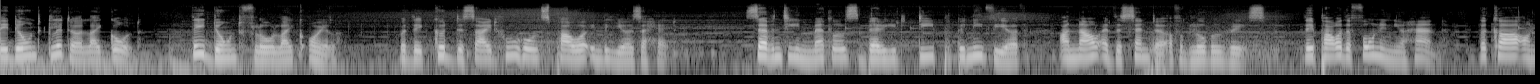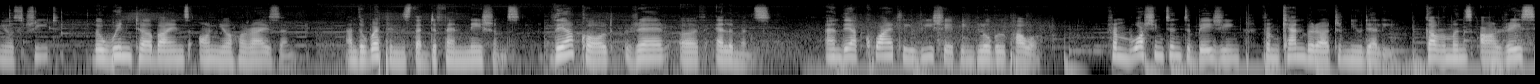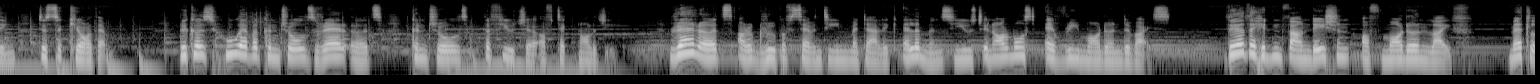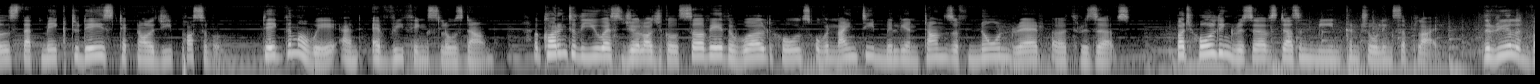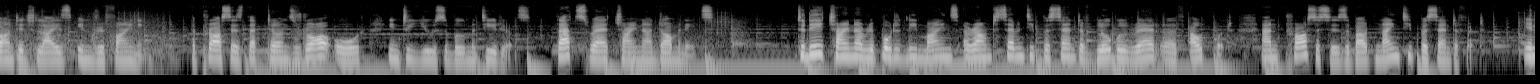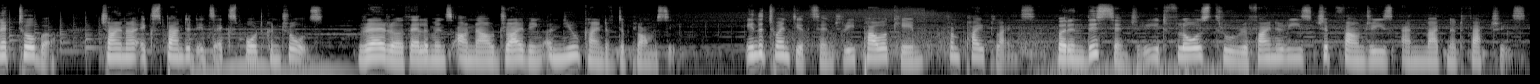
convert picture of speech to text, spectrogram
They don't glitter like gold. They don't flow like oil. But they could decide who holds power in the years ahead. 17 metals buried deep beneath the earth are now at the center of a global race. They power the phone in your hand, the car on your street, the wind turbines on your horizon, and the weapons that defend nations. They are called rare earth elements, and they are quietly reshaping global power. From Washington to Beijing, from Canberra to New Delhi, governments are racing to secure them. Because whoever controls rare earths controls the future of technology. Rare earths are a group of 17 metallic elements used in almost every modern device. They are the hidden foundation of modern life, metals that make today's technology possible. Take them away and everything slows down. According to the US Geological Survey, the world holds over 90 million tons of known rare earth reserves. But holding reserves doesn't mean controlling supply. The real advantage lies in refining, the process that turns raw ore into usable materials. That's where China dominates. Today, China reportedly mines around 70% of global rare earth output and processes about 90% of it. In October, China expanded its export controls. Rare earth elements are now driving a new kind of diplomacy. In the 20th century, power came from pipelines. But in this century, it flows through refineries, chip foundries, and magnet factories.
